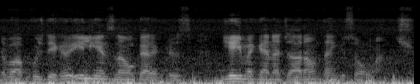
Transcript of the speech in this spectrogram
जब आप कुछ देख रहे हो एलियंस ना हो कैरेक्टर्स यही मैं कहना चाह रहा हूँ। थैंक यू सो मच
